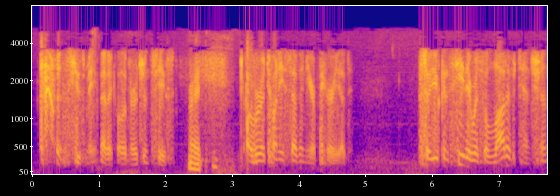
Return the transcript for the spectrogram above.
excuse me, medical emergencies. Right. Over a 27-year period. So you can see there was a lot of tension,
